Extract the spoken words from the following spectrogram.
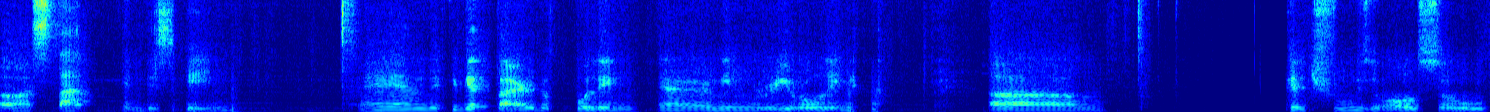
uh, stat in this game. And if you get tired of pulling, uh, I mean re-rolling, um, you can choose also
